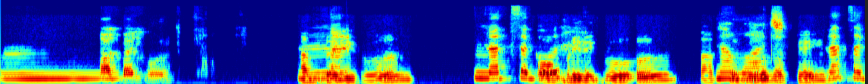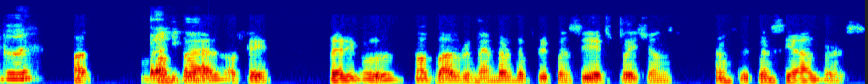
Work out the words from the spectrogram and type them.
Not Mm, very good. Not not very good, not so or good. pretty good, not Not so good, okay? Not so good. Not, not Very good. bad, okay? Very good, not bad. Remember the frequency expressions and frequency adverbs.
